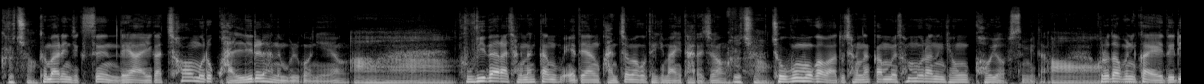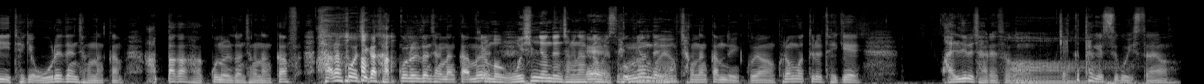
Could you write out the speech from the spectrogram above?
그렇죠. 그 말인즉슨 내 아이가 처음으로 관리를 하는 물건이에요. 아. 우리나라 장난감에 대한 관점하고 되게 많이 다르죠. 그렇죠. 조부모가 와도 장난감을 선물하는 경우 거의 없습니다. 아. 그러다 보니까 애들이 되게 오래된 장난감, 아빠가 갖고 놀던 장난감, 할아버지가 갖고 놀던 장난감을 그럼 뭐 50년 된 장난감을 네, 쓰고 100년 된? 장난감도 있고요. 그런 것들을 되게 관리를 잘해서 아. 깨끗하게 쓰고 있어요.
